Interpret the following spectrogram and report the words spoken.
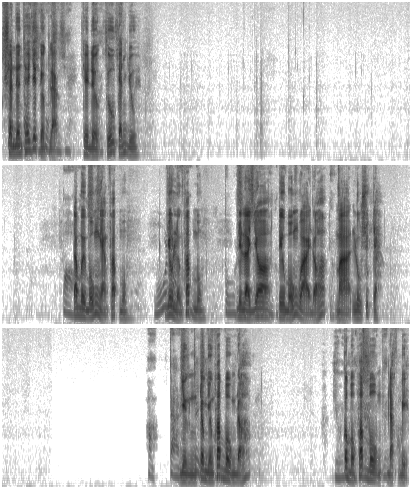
Sanh đến thế giới cực lạc thì được cứu cánh vui 84.000 pháp môn. Vô lượng pháp môn. Đều là do từ bổn hoài đó mà lưu xuất ra. Nhưng trong những pháp môn đó, Có một pháp môn đặc biệt.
